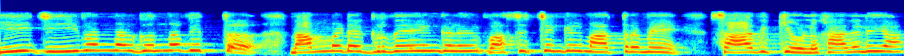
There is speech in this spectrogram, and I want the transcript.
ഈ ജീവൻ നൽകുന്ന വിത്ത് നമ്മുടെ ഹൃദയങ്ങളിൽ വസിച്ചെങ്കിൽ മാത്രമേ സാധിക്കുകയുള്ളൂ. ഹാലലിയ.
